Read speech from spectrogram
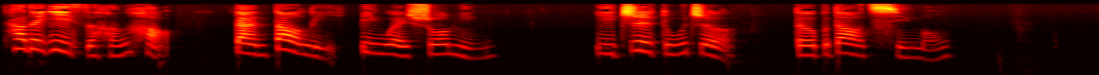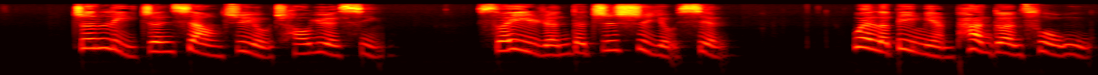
他的意思很好，但道理并未说明，以致读者。得不到启蒙，真理真相具有超越性，所以人的知识有限。为了避免判断错误，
